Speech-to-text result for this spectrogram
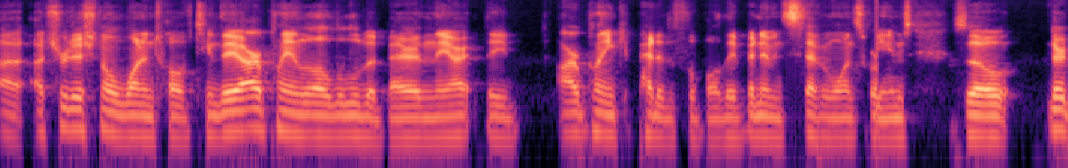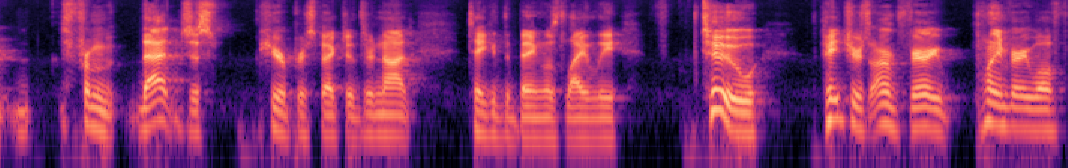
a, a, traditional one in twelve team. They are playing a little, a little bit better than they are. They are playing competitive football. They've been in seven one score games, so they're from that just pure perspective, they're not taking the Bengals lightly. Two, Patriots aren't very playing very well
